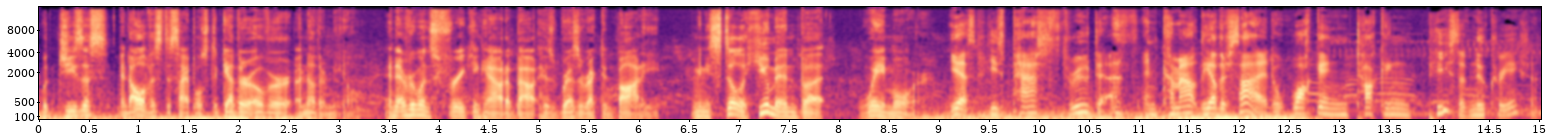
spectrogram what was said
with Jesus and all of his disciples together over another meal, and everyone's freaking out about his resurrected body. I mean, he's still a human, but way more. Yes, he's passed through death and come out the other side, a walking, talking piece of new creation.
